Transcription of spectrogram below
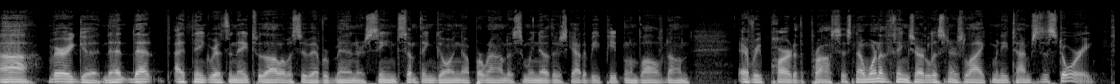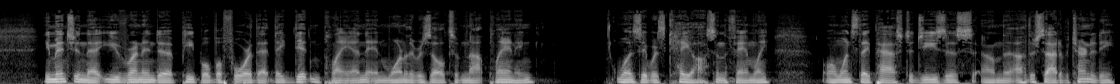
Ah, very good. That that I think resonates with all of us who've ever been or seen something going up around us, and we know there's got to be people involved on every part of the process. Now, one of the things our listeners like many times is a story. You mentioned that you've run into people before that they didn't plan, and one of the results of not planning was there was chaos in the family well, once they pass to Jesus on the other side of eternity.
